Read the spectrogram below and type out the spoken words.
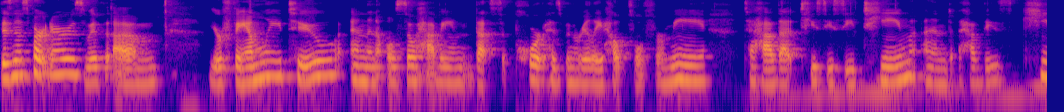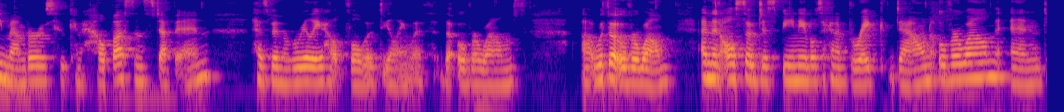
business partners, with um, your family too. And then also having that support has been really helpful for me to have that TCC team and have these key members who can help us and step in has been really helpful with dealing with the overwhelms, uh, with the overwhelm. And then also just being able to kind of break down overwhelm and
